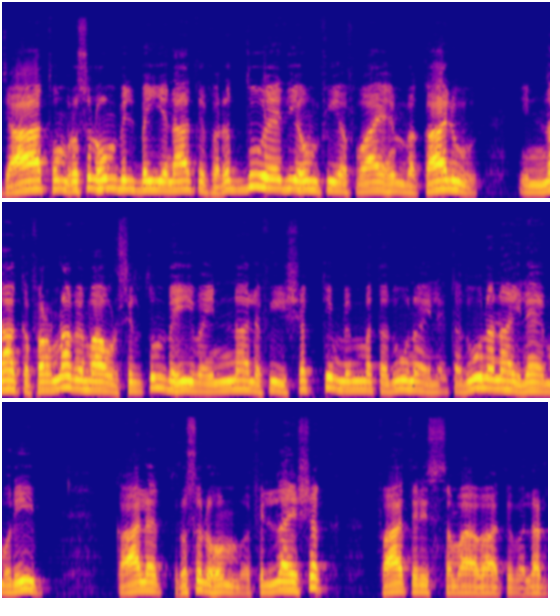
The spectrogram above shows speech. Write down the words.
جات ہم رسول بالبینات فردو عیدی ہم فی افواہم و کالو انا کفرنا بما ارسلتم بہی و انا لفی شک ممت تدوننا الیہ مریب قالت رسلہم فی اللہ شک فاتر السماوات والارض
